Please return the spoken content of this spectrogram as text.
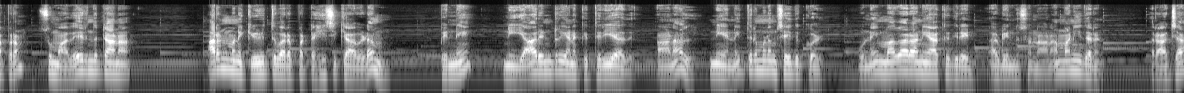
அப்புறம் சும்மாவே இருந்துட்டானா? அரண்மனைக்கு இழுத்து வரப்பட்ட ஹிசிகாவிடம் பெண்ணே நீ யார் என்று எனக்கு தெரியாது. ஆனால் நீ என்னை திருமணம் செய்து கொள் உன்னை மகாராணி ஆக்குகிறேன் அப்படின்னு சொன்னானா மணிதரன் ராஜா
